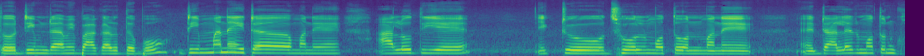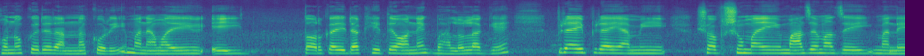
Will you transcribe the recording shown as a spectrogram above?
তো ডিমটা আমি বাগার দেব। ডিম মানে এটা মানে আলু দিয়ে একটু ঝোল মতন মানে ডালের মতন ঘন করে রান্না করি। মানে আমার এই এই তরকারিটা খেতে অনেক ভালো লাগে। প্রায় প্রায় আমি সব সময় মাঝে মাঝেই মানে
